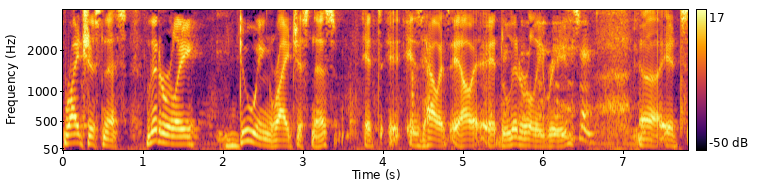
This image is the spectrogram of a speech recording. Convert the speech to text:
righteousness, literally doing righteousness, it, it is how, it's, how it literally reads. Uh, it's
